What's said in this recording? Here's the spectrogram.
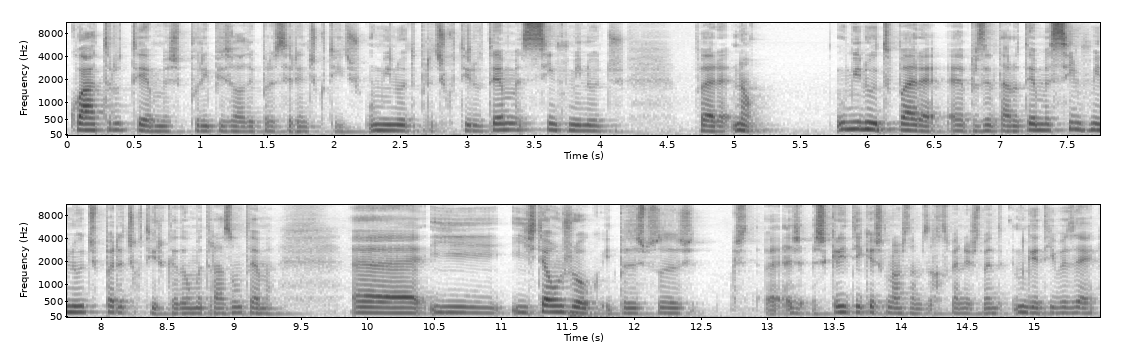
quatro temas por episódio para serem discutidos. Um minuto para discutir o tema, cinco minutos para. Não, um minuto para apresentar o tema, cinco minutos para discutir. Cada uma traz um tema. Uh, e, e, isto é um jogo. E depois as pessoas. As, as, críticas que nós estamos a receber neste momento negativas é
